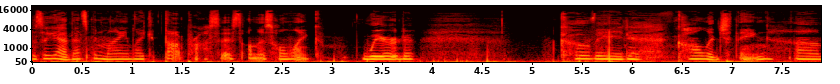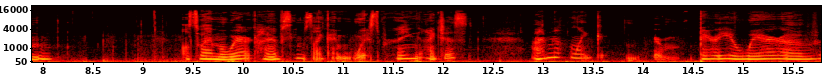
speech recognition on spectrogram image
so yeah, that's been my like thought process on this whole like weird COVID college thing. Um, also, I'm aware it kind of seems like I'm whispering. I just, I'm not like very aware of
